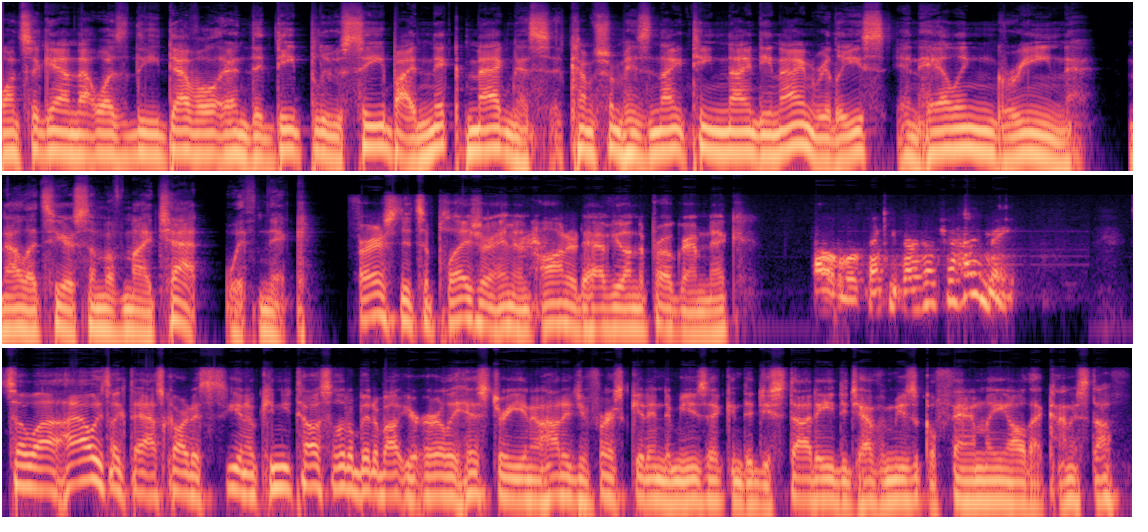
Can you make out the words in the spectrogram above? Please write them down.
Once again, that was The Devil and the Deep Blue Sea by Nick Magnus. It comes from his 1999 release, Inhaling Green. Now let's hear some of my chat with Nick. First, it's a pleasure and an honor to have you on the program, Nick. Oh, well, thank you very much for having me. So, uh, I always like to ask artists, you know, can you tell us a little bit about your early history? You know, how did you first get into music and did you study? Did you have a musical family? All that kind of stuff?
